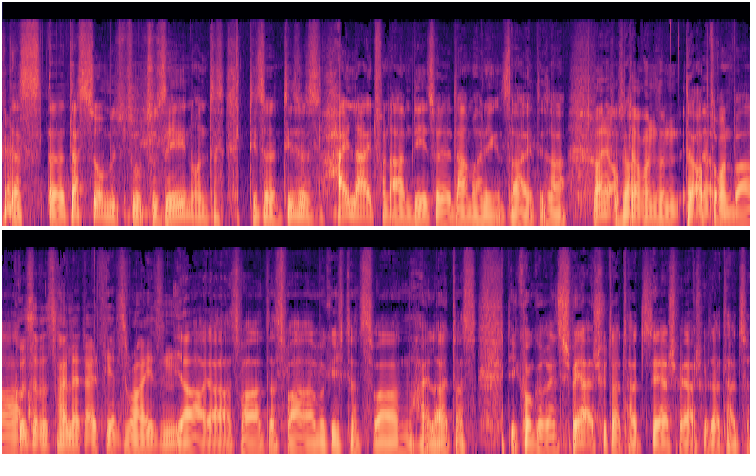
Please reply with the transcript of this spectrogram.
das, äh, das so, so zu sehen und diese, dieses Highlight von AMD zu der damaligen Zeit, dieser, War der dieser, Opteron so ein der Opteron war größeres Highlight als jetzt Ryzen? ja, ja, es war, das war wirklich, das war ein Highlight, das die Konkurrenz schwer erschüttert hat, sehr schwer erschüttert hat. Zu,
